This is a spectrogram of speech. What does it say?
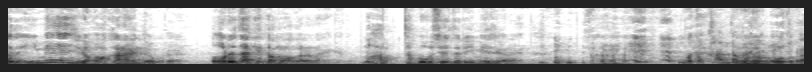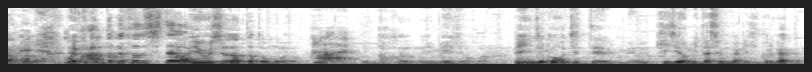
だけどイメージが湧かないんだよこれ。俺だけかもわからないけど。全く教えてるイメージがないんだよ。元監督なんです元監けどね。督。いや監督としては優秀だったと思うよ。はい。だからイメージわからない。臨時コーチって記事を見た瞬間にひっくり返ったもん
